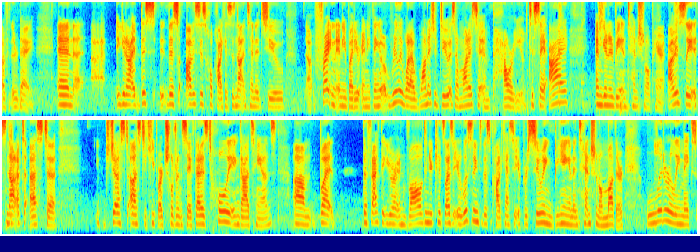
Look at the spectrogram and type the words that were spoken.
of their day and uh, you know I- this this obviously this whole podcast is not intended to uh, frighten anybody or anything. Really what i wanted to do is i wanted to empower you to say i am going to be intentional parent. Obviously it's not up to us to just us to keep our children safe. That is totally in god's hands. Um, but the fact that you're involved in your kids' lives, that you're listening to this podcast, that you're pursuing being an intentional mother, literally makes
